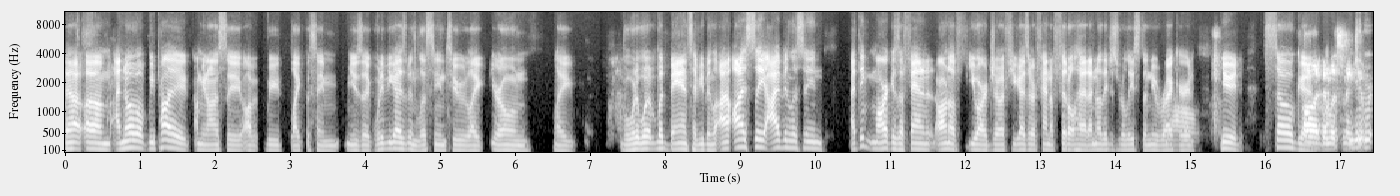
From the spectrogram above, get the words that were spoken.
Yeah, um, I know we probably. I mean, honestly, we like the same music. What have you guys been listening to? Like your own, like, what what, what bands have you been? I, honestly, I've been listening. I think Mark is a fan. I don't know if you are, Joe. If you guys are a fan of Fiddlehead, I know they just released the new record, wow. dude. So good. All I've been listening to.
